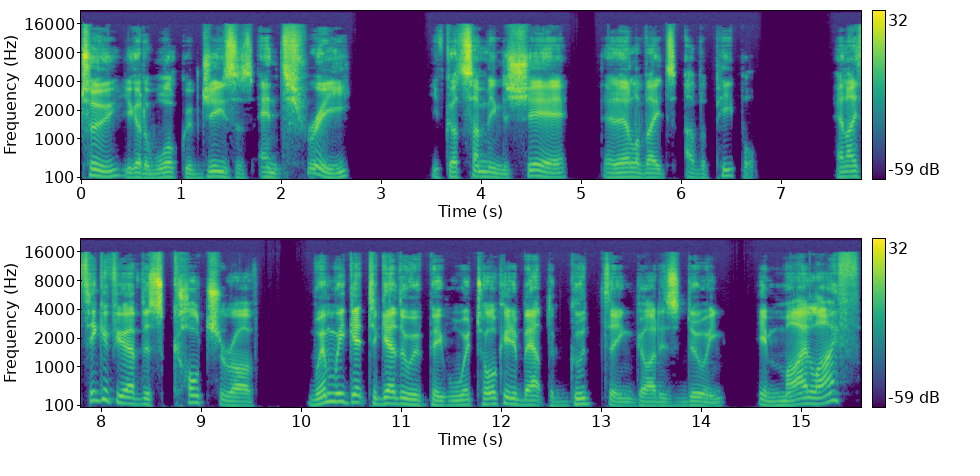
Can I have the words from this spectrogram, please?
Two, you've got to walk with Jesus. And three, you've got something to share that elevates other people. And I think if you have this culture of when we get together with people, we're talking about the good thing God is doing in my life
